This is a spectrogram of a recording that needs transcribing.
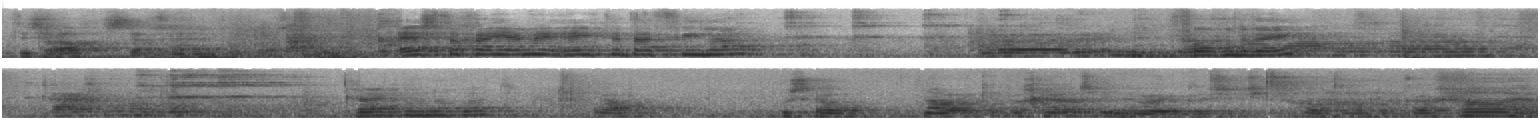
het is wel gezellig. Esther, ga jij mee eten bij Villa? Volgende week? Krijgen we nog wat? Krijgen we nog wat? Ja. Hoezo? Nou, ik heb een geldje in de week, dus ik zit gewoon de kast. Oh ja.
